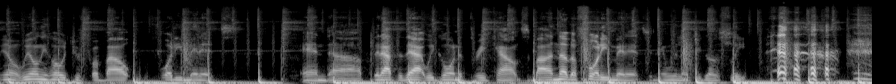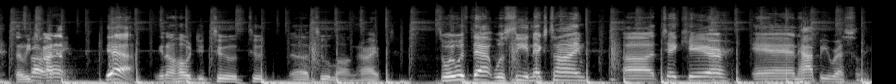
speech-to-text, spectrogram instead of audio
you know, we only hold you for about 40 minutes. And uh, then after that, we go into three counts, about another 40 minutes, and then we let you go to sleep. so we try right. to, yeah, we don't hold you too too uh, too long. All right. So with that, we'll see you next time. Uh, take care and happy wrestling.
